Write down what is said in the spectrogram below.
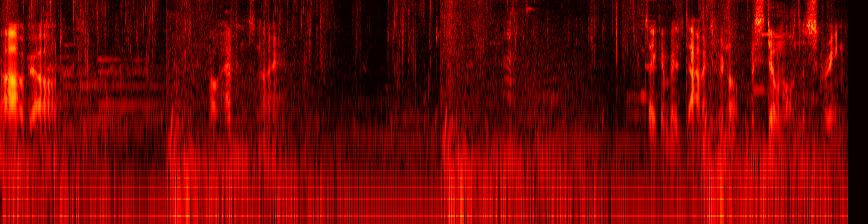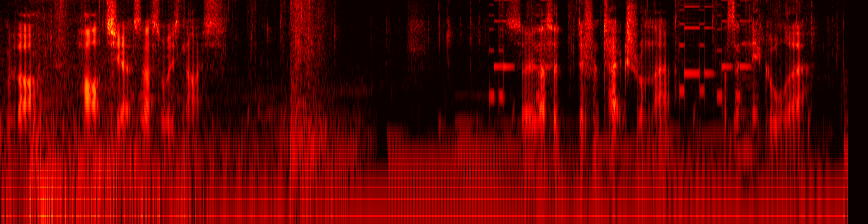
Oh god. Oh heavens no. Taking a bit of damage. We're not we're still not on the screen with our hearts yet, so that's always nice. So that's a different texture on that. That's a nickel there. So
